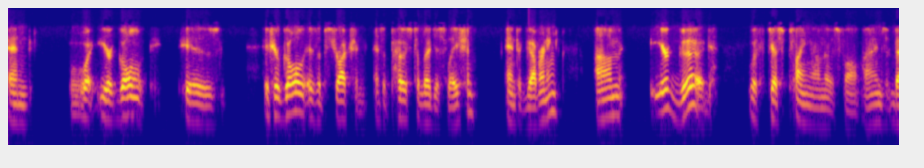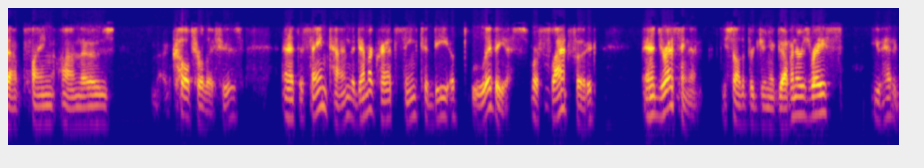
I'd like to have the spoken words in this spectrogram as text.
and what your goal is, if your goal is obstruction as opposed to legislation and to governing, um, you're good with just playing on those fault lines, about playing on those cultural issues. And at the same time, the Democrats seem to be oblivious or flat footed in addressing them. You saw the Virginia governor's race. You had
